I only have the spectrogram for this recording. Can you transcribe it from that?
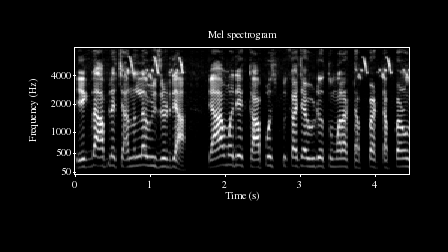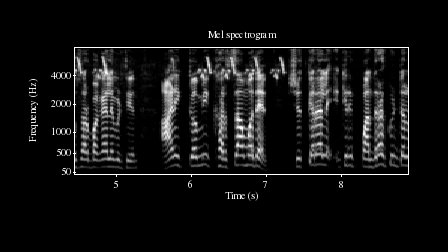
एकदा आपल्या चॅनलला व्हिजिट द्या. त्यामध्ये कापूस पिकाच्या व्हिडिओ तुम्हाला टप्प्या टप्प्यानुसार बघायला मिळतील आणि कमी खर्चामध्ये शेतकऱ्याला एकरी पंधरा क्विंटल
